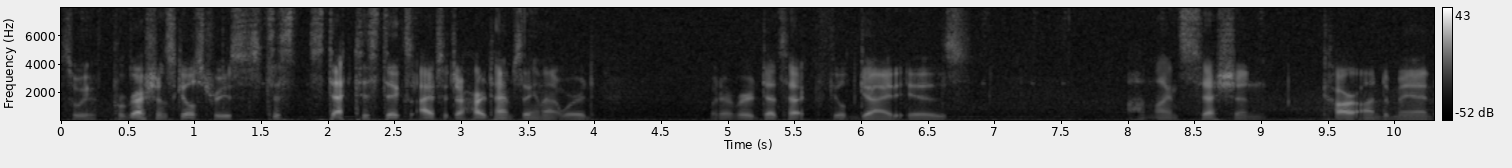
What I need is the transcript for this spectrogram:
So we have progression, skills trees, st statistics. I have such a hard time saying that word. Whatever DedSec field guide is. Online session, car on demand,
